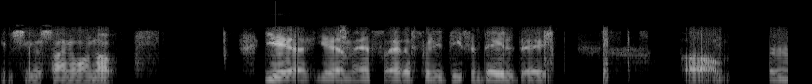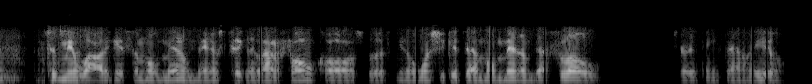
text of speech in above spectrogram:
you see you signing one up? Yeah, yeah, man. So I had a pretty decent day today. Um, took me a while to get some momentum, man. I was taking a lot of phone calls, but you know, once you get that momentum, that flow, everything's downhill.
